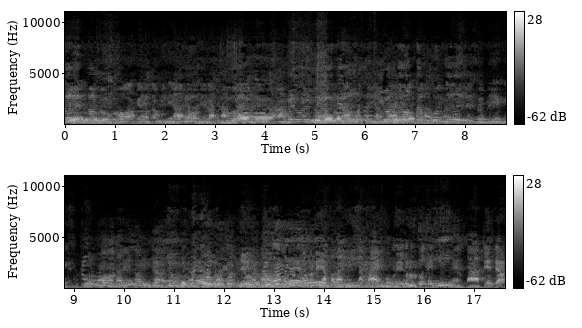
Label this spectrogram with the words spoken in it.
ติเออเออที่โน้นแบบนี้อย่างนี้ เลยเด็กเขาอยู่ที่อยู่ที่อยู่จับอะไรจับไว้แมนจับเรียนจับ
